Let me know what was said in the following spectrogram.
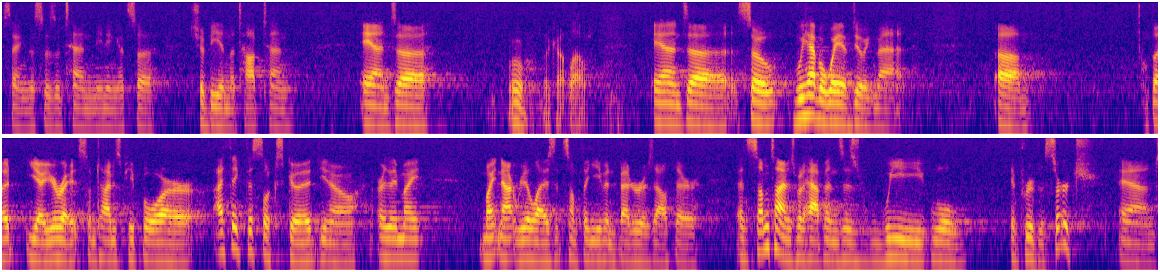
saying this is a 10, meaning it's a should be in the top 10. And uh, oh, that got loud. And uh, so we have a way of doing that. Um, but yeah, you're right. Sometimes people are, I think this looks good, you know, or they might might not realize that something even better is out there. And sometimes what happens is we will improve the search, and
